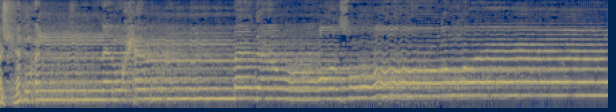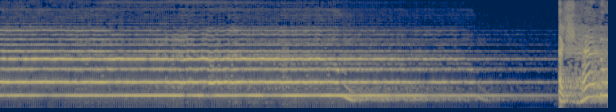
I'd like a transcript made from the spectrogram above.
أشهد أن محمدا رسول الله. أشهد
